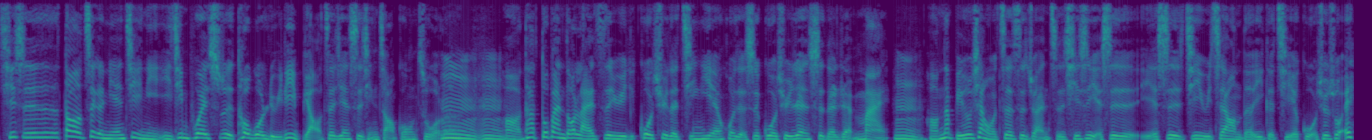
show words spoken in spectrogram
其实到这个年纪，你已经不会是透过履历表这件事情找工作了，嗯嗯，啊，它多半都来自于过去的经验，或者是过去认识的人脉，嗯，好，那比如说像我这次转职，其实也是也是基于这样的一个结果，就是说，哎，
